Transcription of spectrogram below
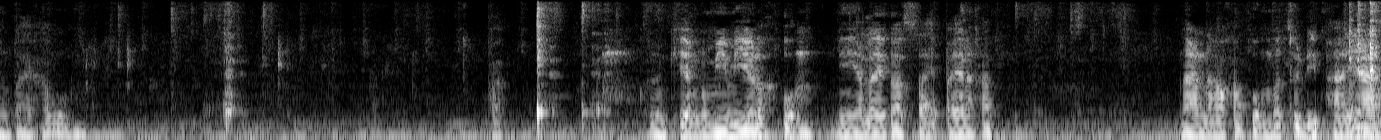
ลงไปครับผมผักเครื่องเคียงก็มีมีเยอะแล้วครับผม มีอะไรก็ใส่ไปนะครับ หน้าหนาวครับผมวัตถุดิบหายาก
